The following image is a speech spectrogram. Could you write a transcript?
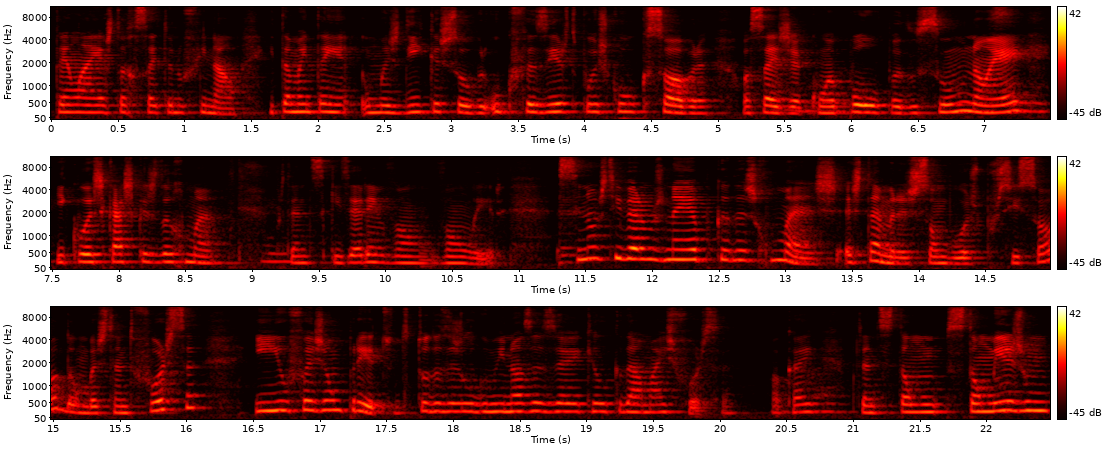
tem lá esta receita no final. E também tem umas dicas sobre o que fazer depois com o que sobra, ou seja, com a polpa do sumo, não é? E com as cascas da romã. Portanto, se quiserem, vão, vão ler. Se não estivermos na época das romãs, as tâmaras são boas por si só, dão bastante força, e o feijão preto de todas as leguminosas é aquele que dá mais força ok? Portanto, se estão, se estão mesmo,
